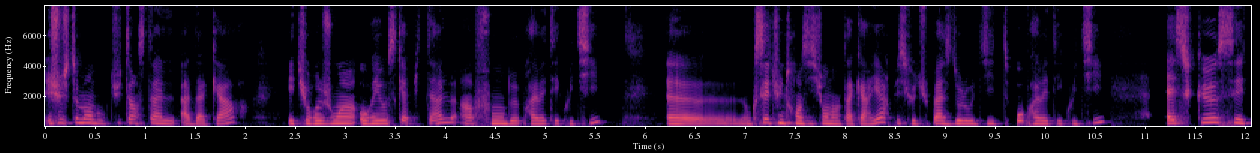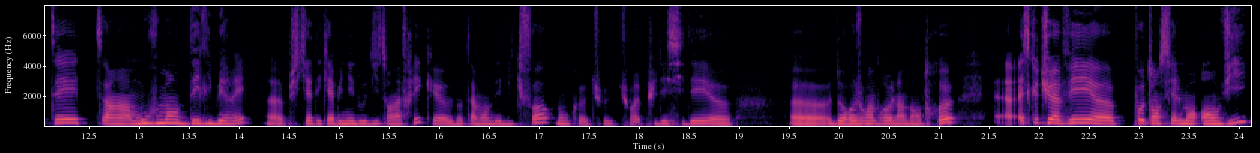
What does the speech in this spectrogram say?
Justement, donc tu t'installes à Dakar et tu rejoins Oreos Capital, un fonds de private equity. Euh, donc c'est une transition dans ta carrière puisque tu passes de l'audit au private equity. Est-ce que c'était un mouvement délibéré, euh, puisqu'il y a des cabinets d'audit en Afrique, euh, notamment des Big Four, donc tu, aurais pu décider de rejoindre l'un d'entre eux. Est-ce que tu avais potentiellement envie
